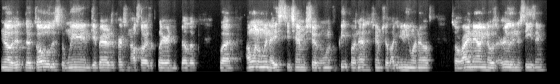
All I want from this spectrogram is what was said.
you know, the, the goal is to win, get better as a person, also as a player, and develop. But I want to win the ACC championship and want to compete for a national championship like anyone else. So right now, you know, it's early in the season.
